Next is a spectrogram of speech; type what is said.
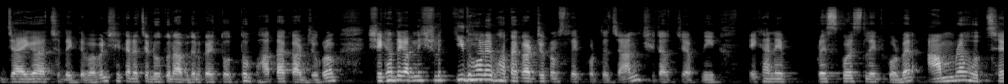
জায়গা আছে দেখতে পাবেন, সেখানে হচ্ছে নতুন আবেদনকারী তথ্য ভাতা কার্যক্রম। সেখান থেকে আপনি আসলে কি ধরনের ভাতা কার্যক্রম সিলেক্ট করতে চান, সেটা হচ্ছে আপনি এখানে প্রেস করে সিলেক্ট করবেন। আমরা হচ্ছে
